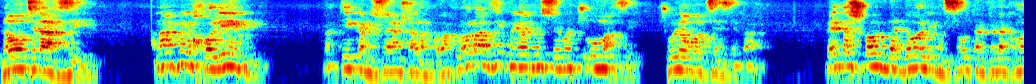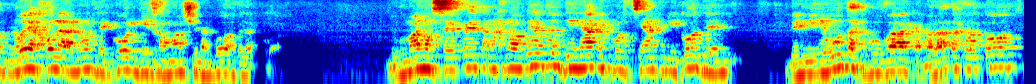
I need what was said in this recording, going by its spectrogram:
לא רוצה להחזיק. אנחנו יכולים, בתיק המסוים של הלקוח, לא להחזיק מניות מסוימות שהוא מחזיק, שהוא לא רוצה, סליחה. בית השקעות גדול עם עשרות אלפי לקוחות לא יכול לענות לכל גחמה של לקוח ולקוח. דוגמה נוספת, אנחנו הרבה יותר דינמיים, כמו שציינתי מקודם, במהירות התגובה, קבלת החלטות,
